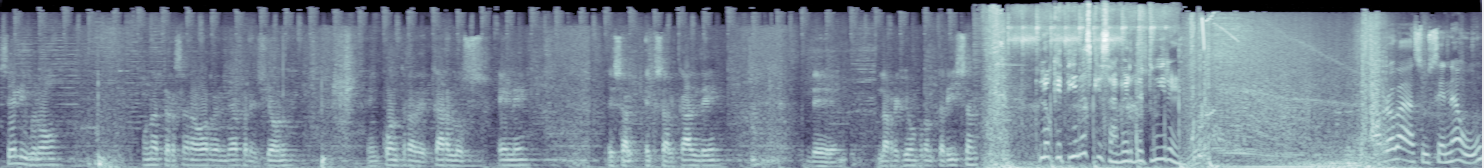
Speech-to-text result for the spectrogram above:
se libró una tercera orden de aprehensión en contra de Carlos N., exalcalde de la región fronteriza. Lo que tienes que saber de Twitter. Arroba Azucena U.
